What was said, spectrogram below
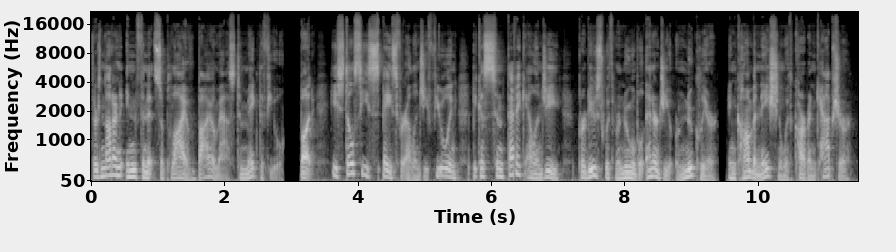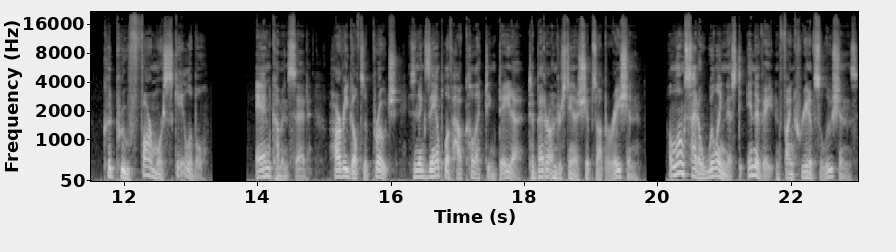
there's not an infinite supply of biomass to make the fuel. But he still sees space for LNG fueling because synthetic LNG produced with renewable energy or nuclear in combination with carbon capture could prove far more scalable. And Cummins said, Harvey Gulf's approach is an example of how collecting data to better understand a ship's operation, alongside a willingness to innovate and find creative solutions,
